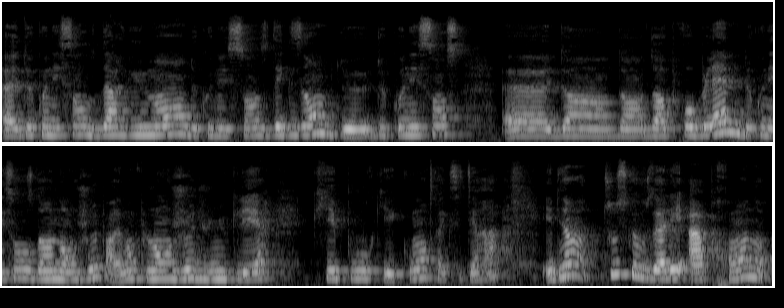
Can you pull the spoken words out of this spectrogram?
euh, de connaissances d'arguments, de connaissances d'exemples, de, connaissances euh, d'un problème, de connaissance d'un enjeu, par exemple l'enjeu du nucléaire, qui est pour, qui est contre, etc. Eh bien, tout ce que vous allez apprendre,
